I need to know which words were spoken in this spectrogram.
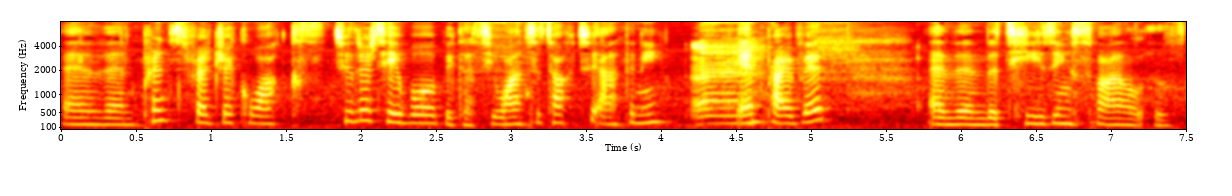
And then Prince Frederick walks to their table because he wants to talk to Anthony Uh, in private. And then the teasing smile is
